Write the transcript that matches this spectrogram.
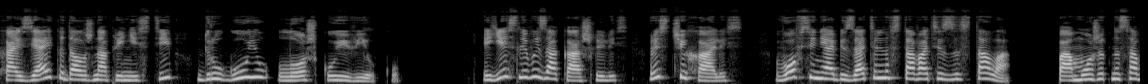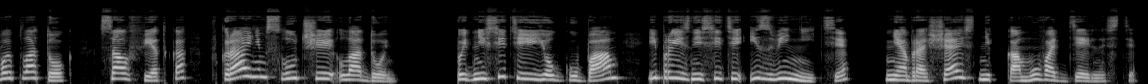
хозяйка должна принести другую ложку и вилку. Если вы закашлялись, расчихались, вовсе не обязательно вставать из-за стола. Поможет носовой платок, салфетка, в крайнем случае ладонь. Поднесите ее к губам и произнесите «извините», не обращаясь ни к кому в отдельности.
